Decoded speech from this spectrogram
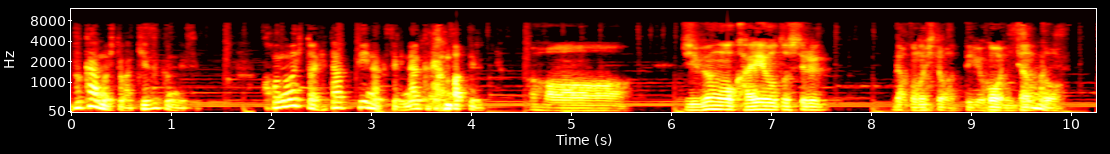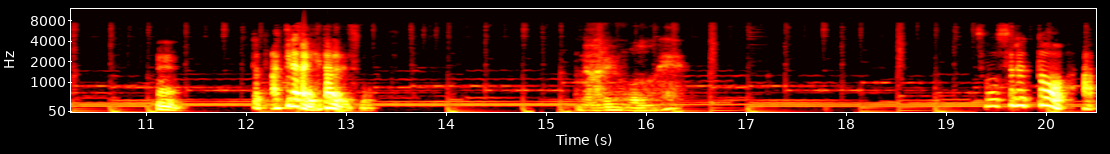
部下の人が気づくんですよ。この人下手っぴーなくせになんか頑張ってるって。ああ。自分を変えようとしてるんだ、この人はっていう方にちゃんと。うん。だって明らかに下手なんですもん。なるほどね。そうすると、あ、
